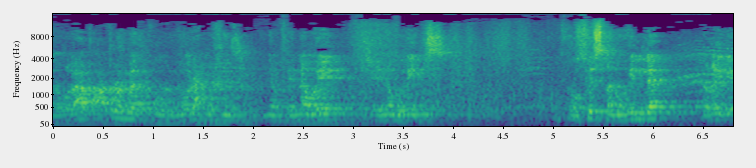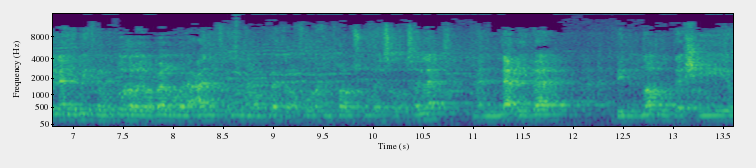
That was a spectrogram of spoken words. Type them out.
يقول أقرب مذكور إنه لحم الخنزير. إنه فإنه إيه؟ فإنه رجس. أو فسقا وهلا لغير الله به فمن ضر غير باغ ولا عاد فإن ربك غفور رحيم. قال رسول الله صلى الله عليه وسلم من لعب بالنردشير.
